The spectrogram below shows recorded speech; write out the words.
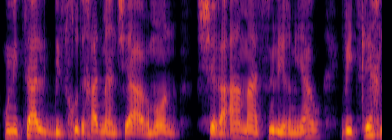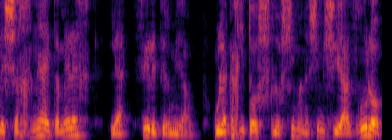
הוא ניצל בזכות אחד מאנשי הארמון, שראה מה עשו לירמיהו, והצליח לשכנע את המלך להציל את ירמיהו. הוא לקח איתו 30 אנשים שיעזרו לו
